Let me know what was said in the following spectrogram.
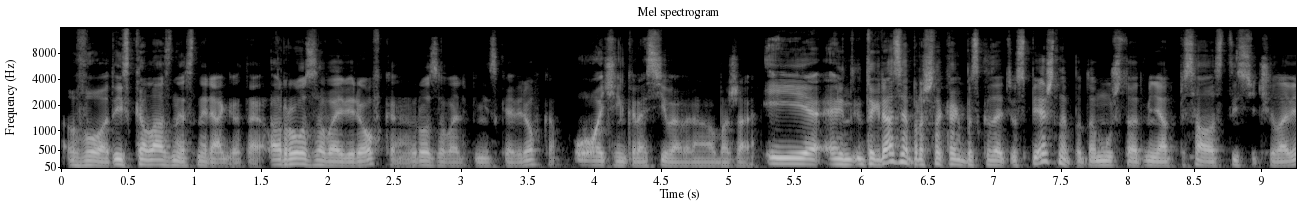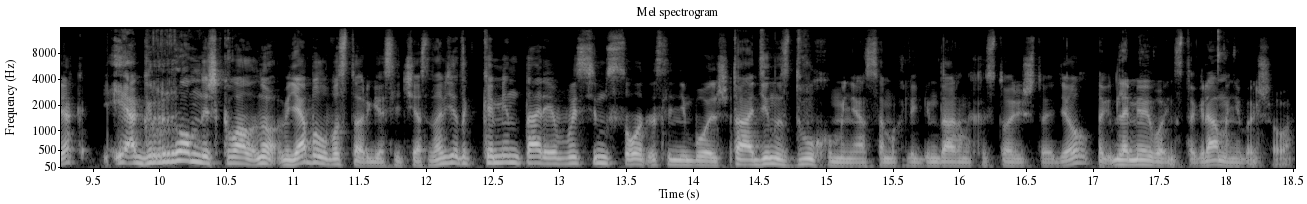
Вот. И скалазная снаряга. Это розовая веревка, розовая альпинистская веревка. Очень красивая, прям обожаю. И э, интеграция прошла, как бы сказать, успешно, потому что от меня отписалось тысяча человек. И огромное огромный шквал. Ну, я был в восторге, если честно. Там где-то комментариев 800, если не больше. Это один из двух у меня самых легендарных историй, что я делал. Для моего инстаграма небольшого.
